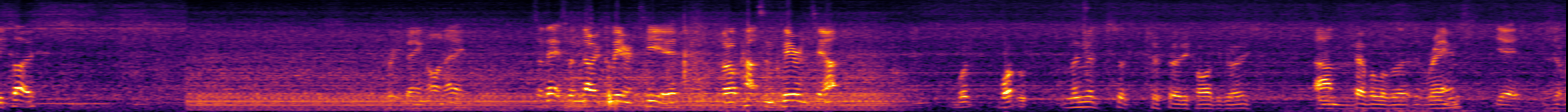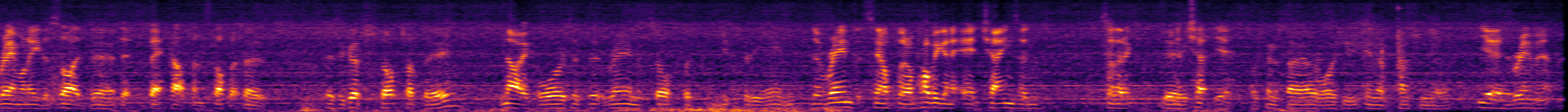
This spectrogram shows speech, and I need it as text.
Pretty close. Pretty bang on, eh? So that's with no clearance here, but I'll cut some clearance out. What what limits it to 35 degrees? Um, Travel of the, the rams, yeah, there's a ram on either side Yeah. that back up and stop it. So has it got stops up there, No, or is it the ram itself that gets to the end? the rams itself, but I'm probably going to add chains in so that it, Yeah. the yeah, I was going to say otherwise you end up punching the. yeah, the ram out.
